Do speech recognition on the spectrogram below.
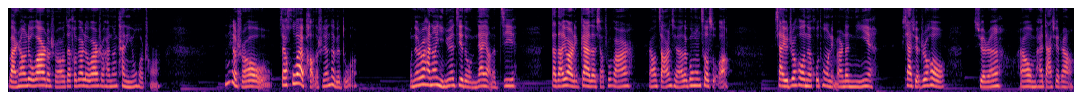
晚上遛弯的时候，在河边遛弯的时候，还能看见萤火虫。那个时候在户外跑的时间特别多。我那时候还能隐约记得我们家养的鸡，大杂院里盖的小厨房，然后早上起来的公共厕所。下雨之后，那胡同里面的泥，下雪之后。雪人，然后我们还打雪仗。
